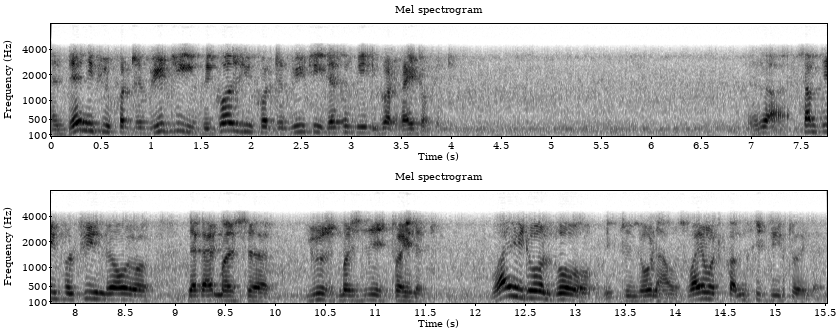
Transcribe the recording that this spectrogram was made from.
And then if you're contributing, because you're contributing doesn't mean you got right of it. And, uh, some people feel oh, that I must uh, use masjid toilet. Why you don't go into your own house? Why would come masjid toilet?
